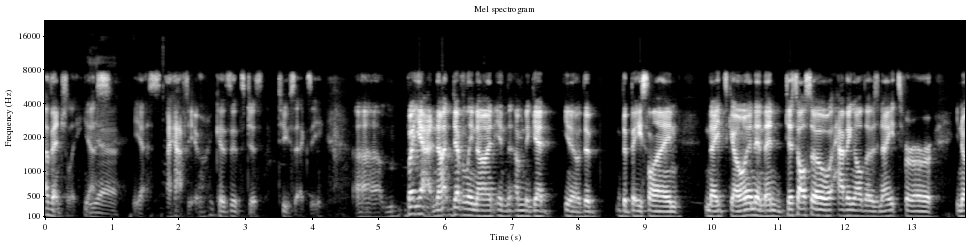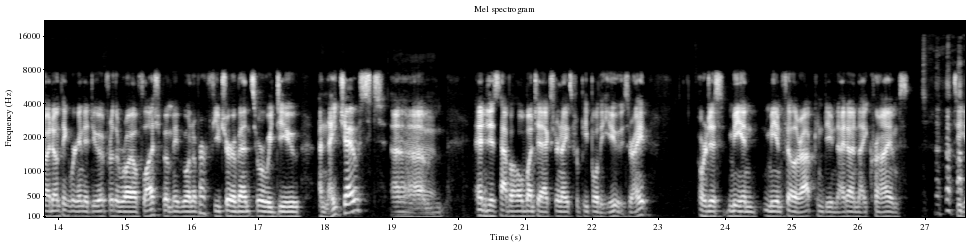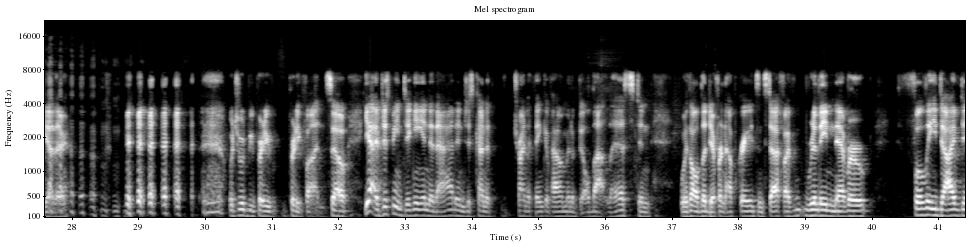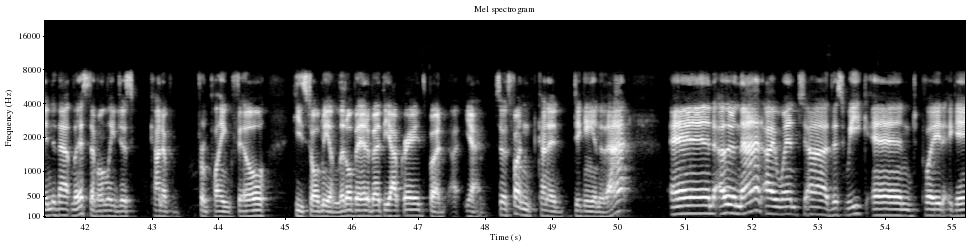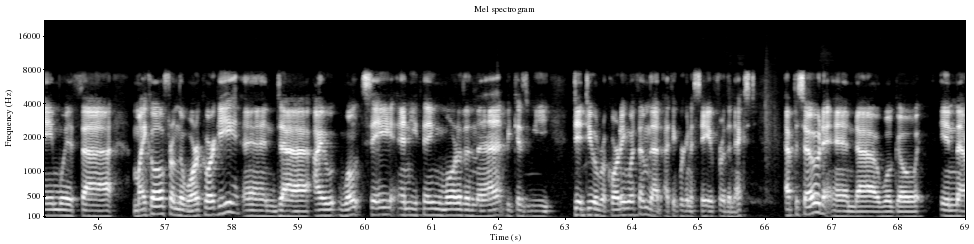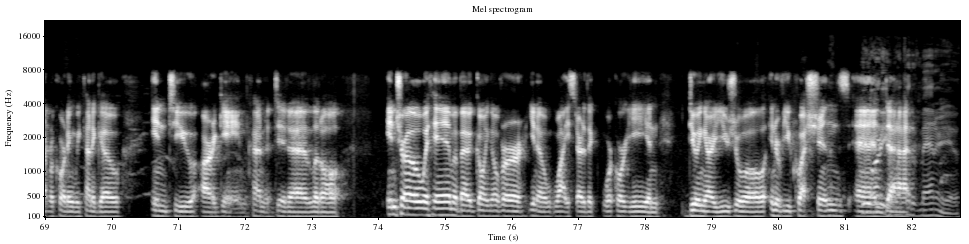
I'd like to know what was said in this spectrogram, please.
Eventually, yes, Yeah. Yes, I have to because it's just too sexy. Um, but yeah, not definitely not. In the, I'm gonna get you know the the baseline knights going, and then just also having all those knights for you know I don't think we're gonna do it for the Royal Flush, but maybe one of our future events where we do a knight joust, um, Yeah. and just have a whole bunch of extra knights for people to use, right? Or just me and me and Phil up can do knight on knight crimes together. which would be pretty pretty fun. So yeah, I've just been digging into that and just kind of trying to think of how I'm going to build that list and with all the different upgrades and stuff. I've really never fully dived into that list. I've only just kind of from playing Phil. He's told me a little bit about the upgrades, but uh, yeah, so it's fun kind of digging into that. And other than that, I went uh, this week and played a game with uh, Michael from the War Corgi, and uh, I won't say anything more than that because we did do a recording with him that I think we're going to save for the next episode, and uh, we'll go in that recording. We kind of go into our game, kind of did a little intro with him about going over, you know, why he started the War Corgi and doing our usual interview questions Who are and you? uh, what kind of man are you?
